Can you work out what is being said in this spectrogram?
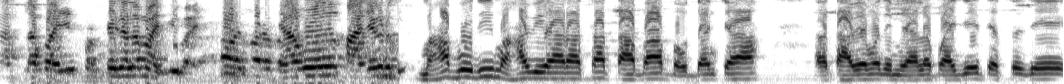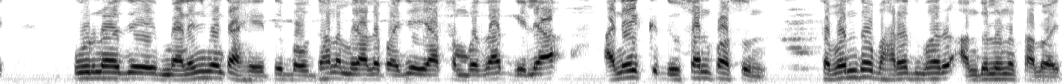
असला पाहिजे प्रत्येकाला माहिती पाहिजे. त्यामुळे माझ्याकडे महाबोधी महाविहाराचा ताबा बौद्धांच्या ताब्यामध्ये मिळाला पाहिजे. त्याचं जे पूर्ण जे मॅनेजमेंट आहे ते बौद्धांना मिळालं पाहिजे. या संबंधात गेल्या अनेक दिवसांपासून सबंध भारतभर आंदोलनं चालू आहेत.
